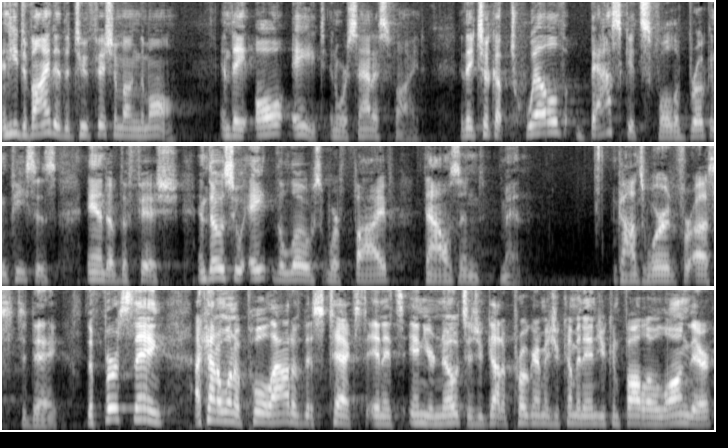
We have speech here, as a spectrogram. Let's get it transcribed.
And he divided the two fish among them all and they all ate and were satisfied. And they took up 12 baskets full of broken pieces and of the fish. And those who ate the loaves were 5,000 men. God's word for us today. The first thing I kind of want to pull out of this text, and it's in your notes as you've got a program as you're coming in, you can follow along there.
